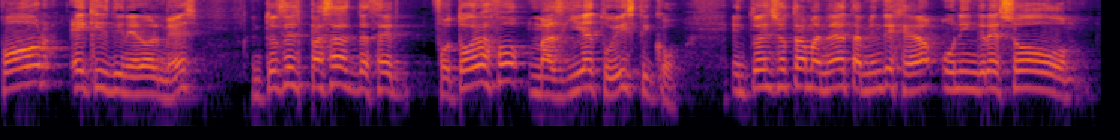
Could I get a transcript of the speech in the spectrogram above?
por X dinero al mes. Entonces pasas de hacer fotógrafo más guía turístico. Entonces otra manera también de generar un ingreso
